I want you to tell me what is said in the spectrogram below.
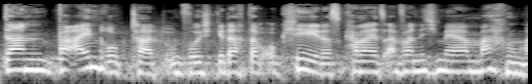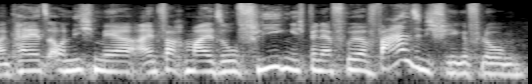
dann beeindruckt hat und wo ich gedacht habe, okay, das kann man jetzt einfach nicht mehr machen. Man kann jetzt auch nicht mehr einfach mal so fliegen. Ich bin ja früher wahnsinnig viel geflogen.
